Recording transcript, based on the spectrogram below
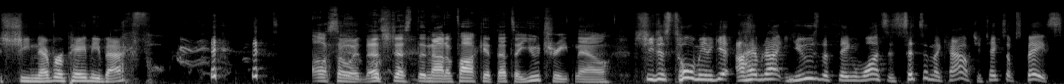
She never paid me back for it. Oh, so that's just the not a pocket. That's a you treat now. She just told me to get I have not used the thing once. It sits on the couch. It takes up space.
